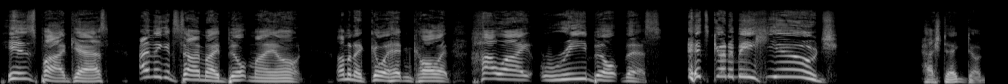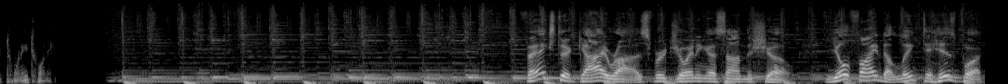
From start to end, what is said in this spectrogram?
his podcast. I think it's time I built my own. I'm going to go ahead and call it How I Rebuilt This. It's going to be huge. Hashtag Doug 2020. Thanks to Guy Raz for joining us on the show. You'll find a link to his book,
